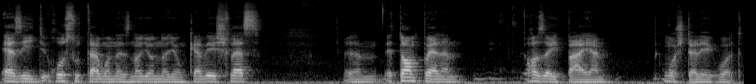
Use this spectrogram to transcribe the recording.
ez így hosszú távon ez nagyon-nagyon kevés lesz. Tampa ellen hazai pályán most elég volt.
